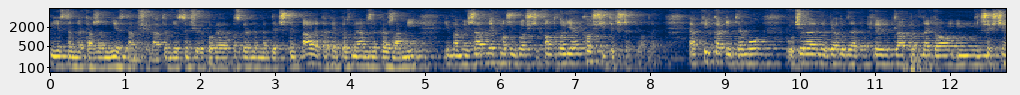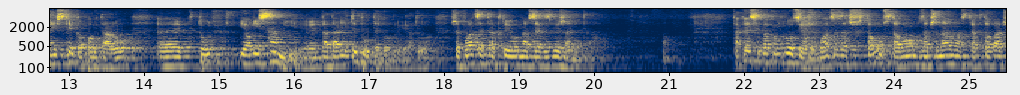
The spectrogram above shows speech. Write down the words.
nie jestem lekarzem, nie znam się na tym, nie chcę się wypowiadać pod względem medycznym, ale tak jak rozmawiam z lekarzami, nie mamy żadnych możliwości kontroli jakości tych szczepionek. Ja kilka dni temu udzielałem wywiadu dla, dla pewnego mm, chrześcijańskiego portalu e, który, i oni sami e, nadali tytuł tego wywiadu, że władze traktują nas jak zwierzęta. Taka jest chyba konkluzja, że władze tą ustawą zaczynają nas traktować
